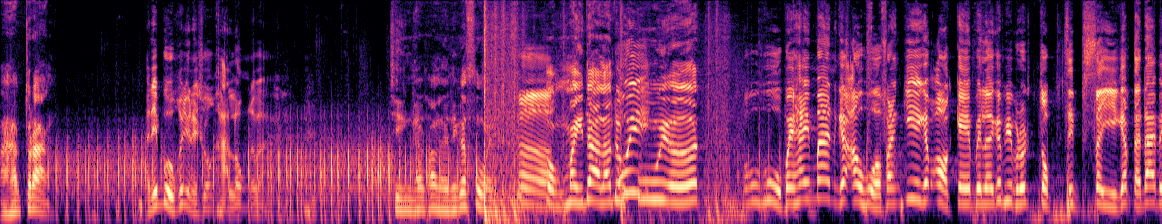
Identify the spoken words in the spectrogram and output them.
มาครับตรังอันนี้บูมเขาอยู่ในช่วงขาลงหรือเปล่า จริงครับเท่าไหร่นี่ก็ส่วนเออ ส่งไม่ได้แล้วดูอุ้ย อุ้ยเอิร์ธโอ้โห ไปให้แม่นครับ เอาหัวแฟรงกี้ครับ ออกเกมไปเลยครับพี่บรถจบ 14 ครับ แต่ได้ไป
